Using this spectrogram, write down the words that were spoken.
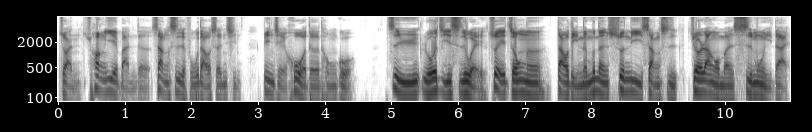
转创业板的上市辅导申请，并且获得通过。至于逻辑思维最终呢，到底能不能顺利上市，就让我们拭目以待。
